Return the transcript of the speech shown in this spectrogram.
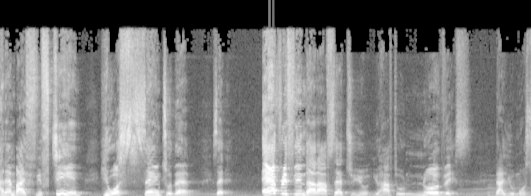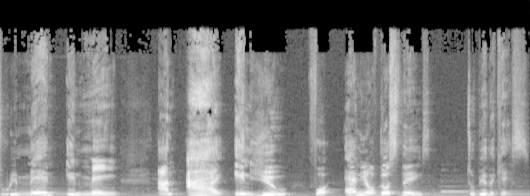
And then by 15, he was saying to them, He said, Everything that I've said to you, you have to know this that you must remain in me and I in you for any of those things to be the case.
